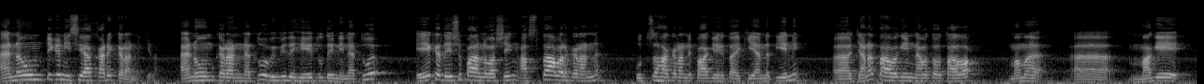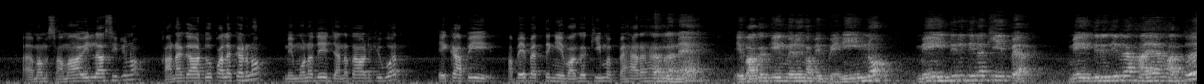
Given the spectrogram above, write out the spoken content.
ඇනෝම් ටික නිසියාකාරී කරන්න කියලා. ඇනෝම් කරන්නේ නැතුව විවිධ හේතු දෙන්නේ නැතුව ඒක දේශපාලන වශයෙන් අස්ථාවර කරන්න උත්සාහ කරන්න එපා කියන එකයි කියන්න තියෙන්නේ. ජනතාවගෙන් නැවත වතාවක් මම මගේ මම සමාවිල්ලා සිටිනවා කනගාටුව පළ කරනවා මේ මොන දේ ජනතාවට කිව්වත් ඒක අපි අපේ පැත්තෙන් ඒ වගකීම පැහැර හැරලා නැහැ. ඒ වගකීම වෙනුවෙන් අපි පෙනී ඉන්නවා. මේ ඉදිරි දින කීපයක් මේ ඉදිරි දින 6 7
